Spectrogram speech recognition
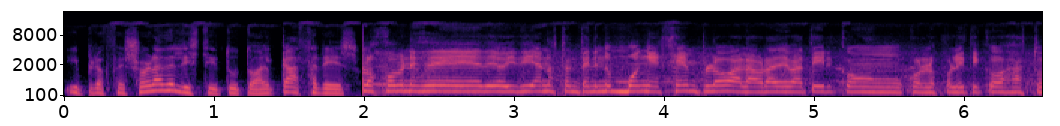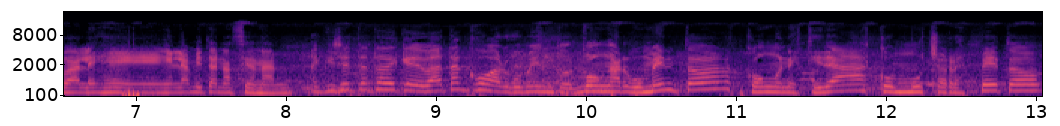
y profesora del Instituto Alcáceres. Los jóvenes de, hoy día no están teniendo un buen ejemplo a la hora de debatir con, los políticos actuales en, el ámbito nacional. Aquí se trata de que debatan con argumentos. Con argumentos, con honestidad, con mucho respeto.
